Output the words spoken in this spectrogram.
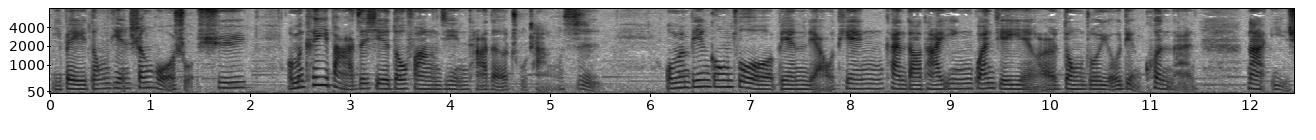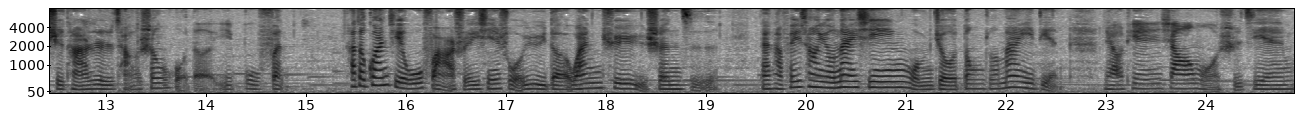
以备冬天生活所需。我们可以把这些都放进他的储藏室。我们边工作边聊天，看到他因关节炎而动作有点困难，那已是他日常生活的一部分。他的关节无法随心所欲地弯曲与伸直，但他非常有耐心，我们就动作慢一点，聊天消磨时间。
